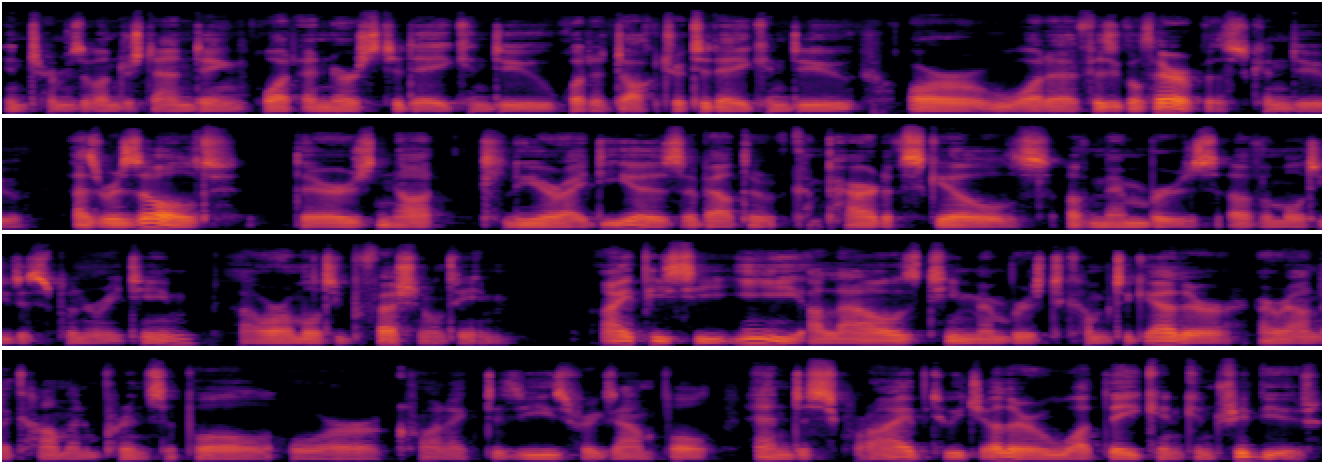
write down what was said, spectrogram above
in terms of understanding what a nurse today can do, what a doctor today can do, or what a physical therapist can do. As a result, there's not clear ideas about the comparative skills of members of a multidisciplinary team or a multi-professional team. IPCE allows team members to come together around a common principle or chronic disease, for example, and describe to each other what they can contribute,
